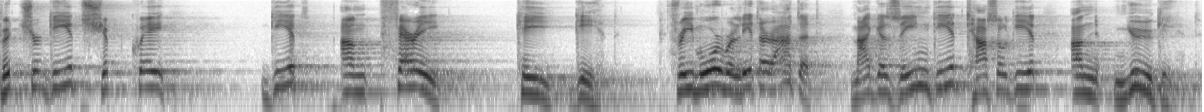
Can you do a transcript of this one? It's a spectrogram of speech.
Butcher Gate, Shipquay Gate, and Ferry Quay Gate. Three more were later added Magazine Gate, Castle Gate, and Newgate.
